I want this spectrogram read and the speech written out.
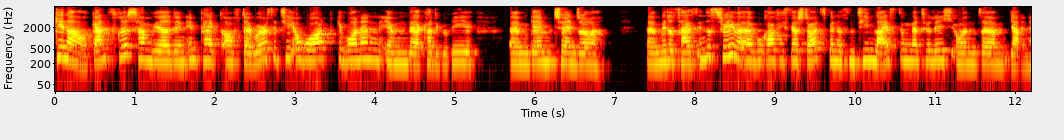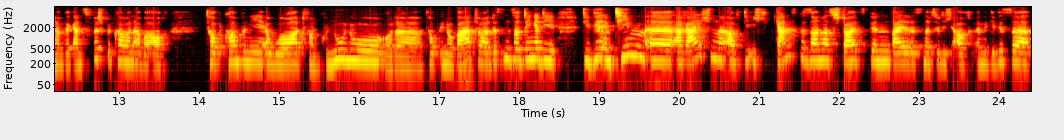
Genau, ganz frisch haben wir den Impact of Diversity Award gewonnen in der Kategorie ähm, Game Changer äh, Middle-Sized Industry, äh, worauf ich sehr stolz bin. Das ist eine Teamleistung natürlich und ähm, ja, den haben wir ganz frisch bekommen, aber auch Top Company Award von Kununu oder Top Innovator. Das sind so Dinge, die, die wir im Team äh, erreichen, auf die ich ganz besonders stolz bin, weil es natürlich auch eine gewisse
